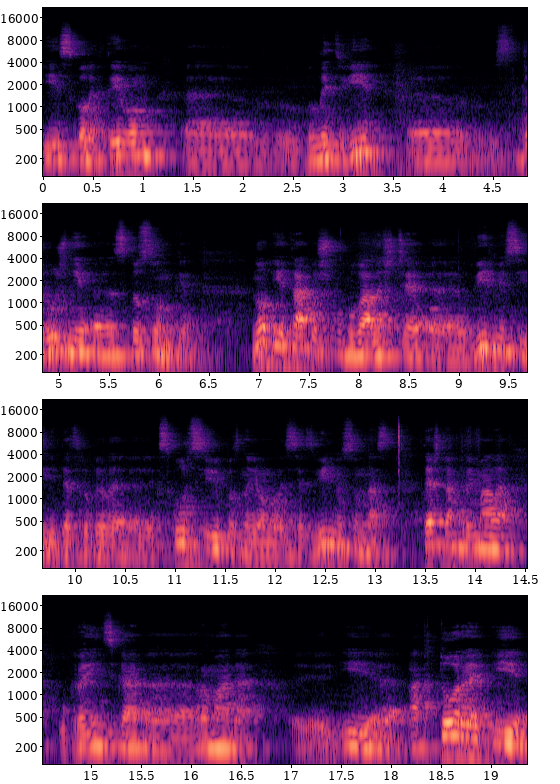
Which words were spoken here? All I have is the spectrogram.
і з колективом в Литві дружні е, стосунки. Ну і також побували ще е, в Вільнюсі, де зробили е, екскурсію, познайомилися з Вільнюсом. Нас теж там приймала українська громада. І актори, і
